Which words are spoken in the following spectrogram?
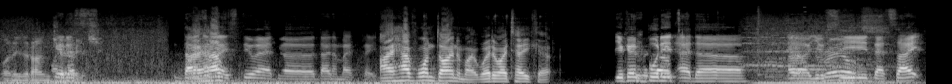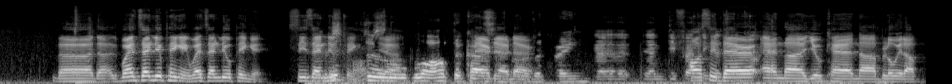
One is around Okay, that's- church. Dynamite have- still at the dynamite place. I have one dynamite. Where do I take it? You can put it at the. Uh, you rails. see that side. The the where Zen Liu ping it. Where Zen Liu ping it. See Zen Liu Just ping. to Yeah. blow up the castle there, there. of the train. Uh, then defending Toss the it there, train. and uh, you can uh, blow it up.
